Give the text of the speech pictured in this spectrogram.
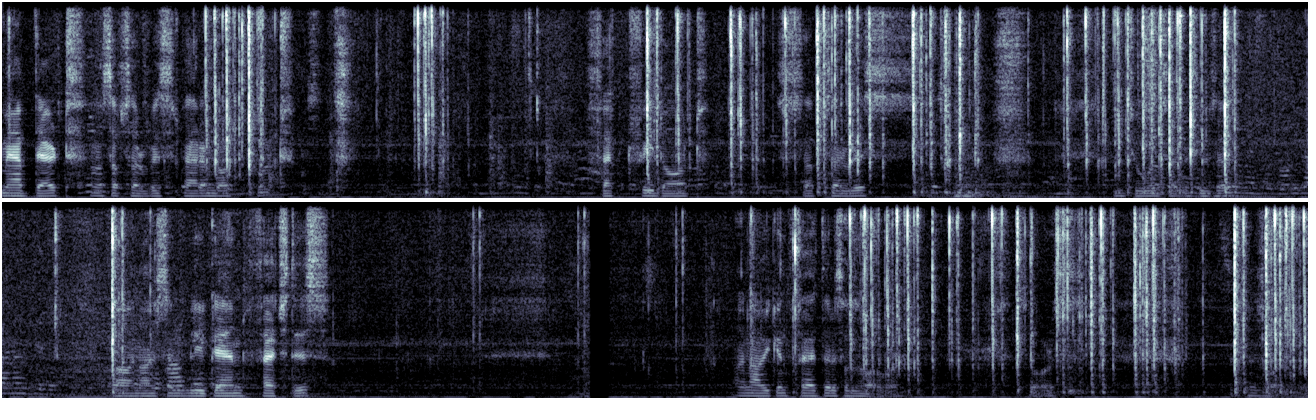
map that on subservice param dot put. Factory dot subservice Joel service user. Uh, now simply can fetch this and now we can fetch the resolver source. Resolver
